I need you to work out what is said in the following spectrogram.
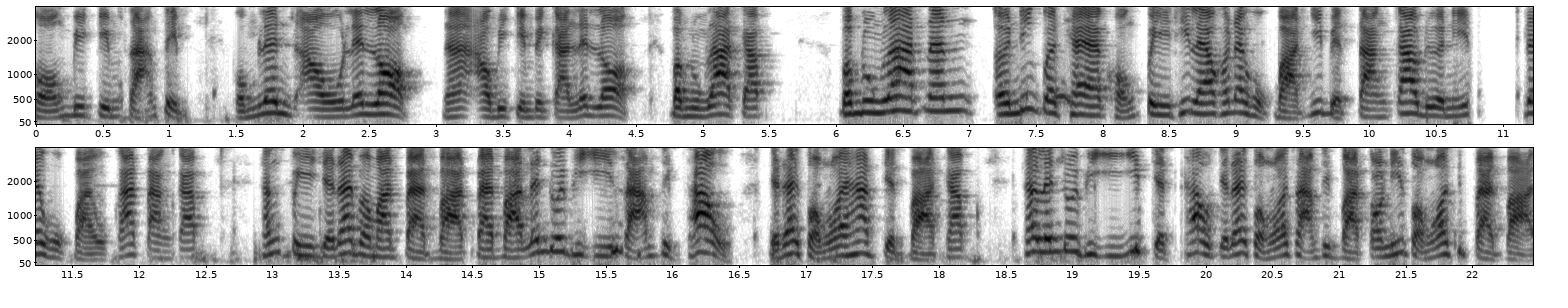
ของบีกิม 30 ผมเล่นเอาเล่นรอบนะเอาบีกิมเป็นการเล่นรอบบำรุงราชครับ บำรุงราชนั้นเออร์เน็งประแชร์ของปีที่แล้วเขาได้ 6 บาท 21 ตังค์9เดือนนี้ได้ 6 บาท 65 ตังค์ครับ ทั้งปีจะได้ประมาณ 8 บาท 8 บาทเล่นด้วย PE 30 เท่า จะได้ 257 บาทครับ ถ้าเล่นด้วย PE 27 เท่าจะได้ 230 บาท ตอนนี้ 218 บาท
